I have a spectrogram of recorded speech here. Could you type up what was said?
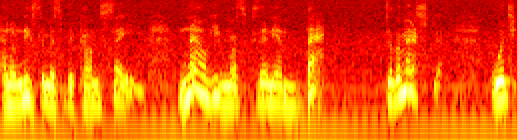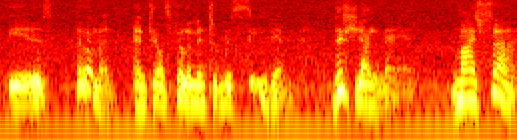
and Onesimus becomes saved. Now he must send him back to the master, which is Philemon, and tells Philemon to receive him. This young man, my son,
